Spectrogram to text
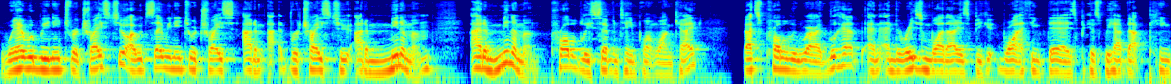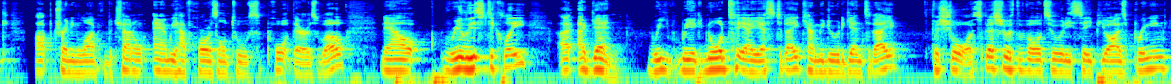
where would we need to retrace to? I would say we need to retrace at a, retrace to at a minimum, at a minimum, probably 17.1k. That's probably where I'd look at. And, and the reason why that is because why I think there is because we have that pink uptrending line from the channel and we have horizontal support there as well. Now, realistically, uh, again, we, we ignored TA yesterday. Can we do it again today? For sure, especially with the volatility CPI is bringing.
